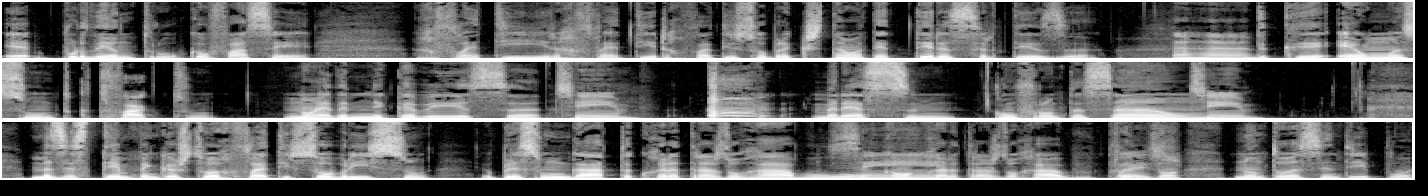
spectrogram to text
é, por dentro, o que eu faço é refletir, refletir, refletir sobre a questão, até ter a certeza Aham. de que é um assunto que de facto não é da minha cabeça, Sim, merece confrontação. sim. Mas esse tempo em que eu estou a refletir sobre isso, eu pareço um gato a correr atrás do rabo, ou um cão a correr atrás do rabo. Pois. Portanto, não, não estou a sentir tipo,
